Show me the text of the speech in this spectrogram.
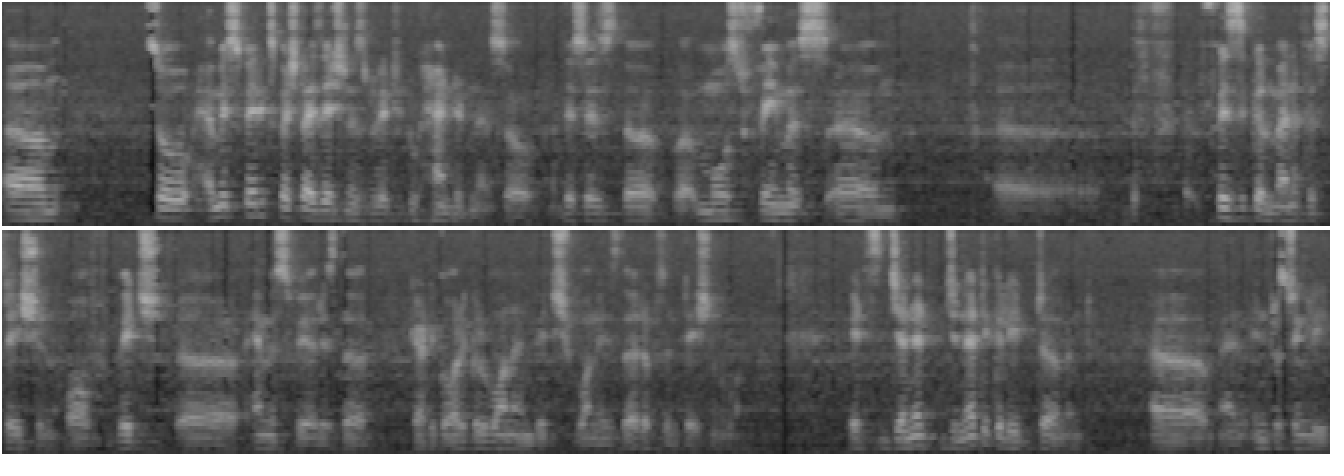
Um, so hemispheric specialization is related to handedness. So this is the uh, most famous um, uh, the physical manifestation of which uh, hemisphere is the categorical one and which one is the representational one. It's genet genetically determined uh, and interestingly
